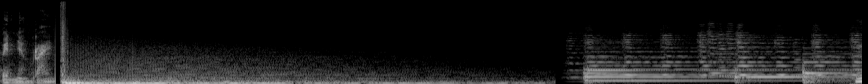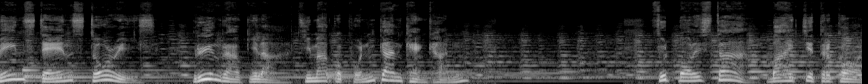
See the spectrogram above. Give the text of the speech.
เป็นอย่างไร Main Stand Stories เรื่องราวกีฬาที่มากกว่าผลการแข่งขัน ฟุตบอลิสต้าบายจิตรกร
